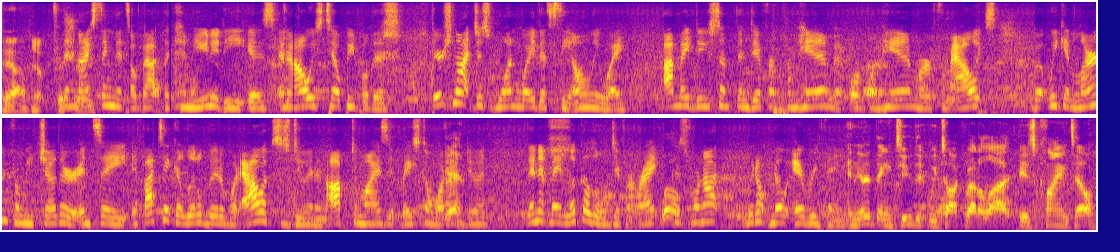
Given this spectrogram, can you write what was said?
yeah, Yep. for the sure. nice thing that's about the community is, and I always tell people this, there's not just one way that's the only way. I may do something different from him or from him or from Alex, but we can learn from each other and say, if I take a little bit of what Alex is doing and optimize it based on what I'm doing, then it may look a little different, right? Well- Because we're not, we don't know everything. And the other thing too that we talk about a lot is clientele.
